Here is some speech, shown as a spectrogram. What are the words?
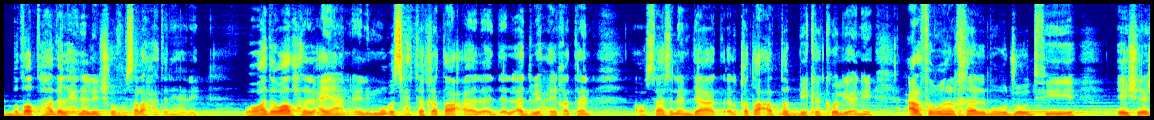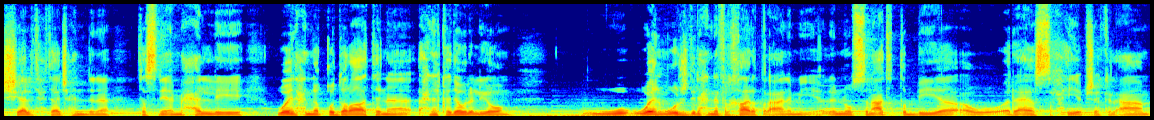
بالضبط هذا اللي إحنا اللي نشوفه صراحة يعني. وهذا واضح للعيان. يعني مو بس حتى قطاع الأدوية حقيقه. أو سلاسل الإمداد، القطاع الطبي ككل يعني عرفوا وين الخلل الموجود في إيش الأشياء اللي تحتاج عندنا تصنيع محلي، وين إحنا قدراتنا إحنا كدولة اليوم وين موجودين إحنا في الخارطة العالمية؟ لأنه الصناعات الطبية أو الرعاية الصحية بشكل عام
